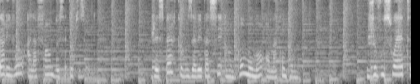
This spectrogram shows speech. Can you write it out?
Arrivons à la fin de cet épisode. J'espère que vous avez passé un bon moment en ma compagnie. Je vous souhaite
